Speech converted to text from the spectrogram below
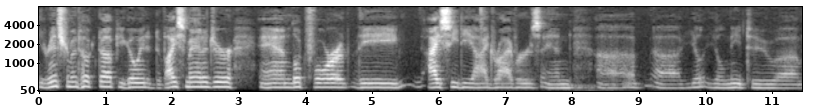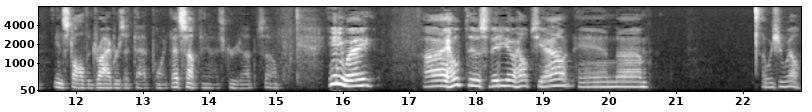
your instrument hooked up, you go into device manager and look for the ICDI drivers and uh, uh, you'll you'll need to uh, install the drivers at that point. That's something I screwed up. So anyway, I hope this video helps you out, and um, I wish you well.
